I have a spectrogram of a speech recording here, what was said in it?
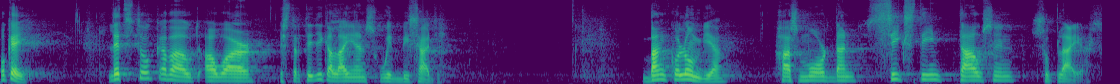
Okay, let's talk about our strategic alliance with Bizagi. Bancolombia has more than 16,000 suppliers.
